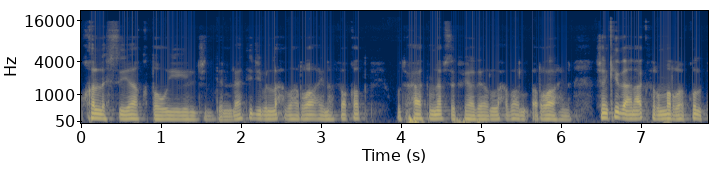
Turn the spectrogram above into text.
وخلى السياق طويل جدا. لا تجي باللحظة الراهنة فقط وتحاكم نفسك في هذه اللحظة الراهنة. عشان كذا أنا أكثر من مرة قلت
